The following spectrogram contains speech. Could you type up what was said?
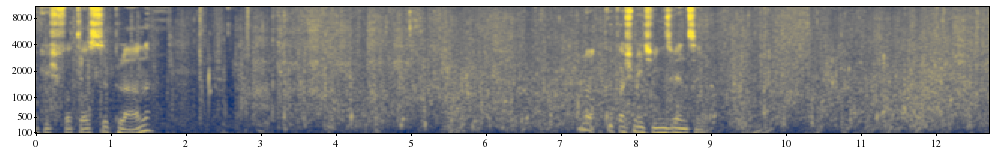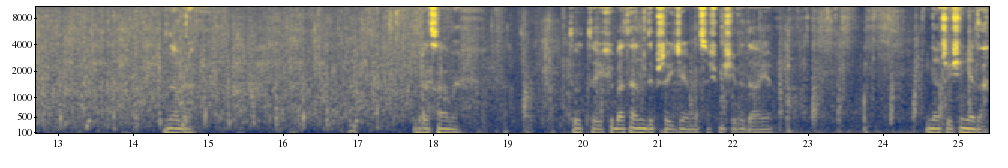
Jakieś fotosy, plan. No, kupa śmieci, nic więcej. Dobra. Wracamy. Tutaj chyba tędy przejdziemy, coś mi się wydaje. Inaczej się nie da.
